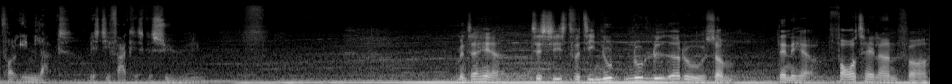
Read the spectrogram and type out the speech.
folk indlagt, hvis de faktisk er syge. Ikke? Men så her til sidst, fordi nu, nu lyder du som den her fortaleren for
